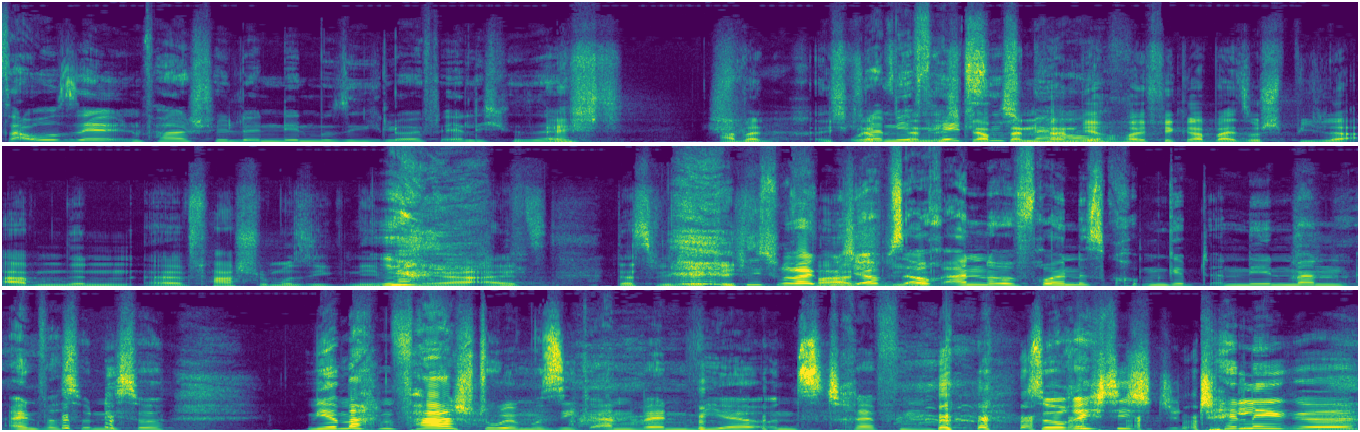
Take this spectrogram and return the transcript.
sau selten Fahrstühle, in denen Musik läuft, ehrlich gesagt. Echt? Aber ich glaube, dann, ich glaub, dann hören wir auf. häufiger bei so Spieleabenden äh, Fahrstuhlmusik nebenher, als dass wir wirklich. Ich frage mich, ob es auch andere Freundesgruppen gibt, an denen man einfach so nicht so. Wir machen Fahrstuhlmusik an, wenn wir uns treffen. So richtig chillige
